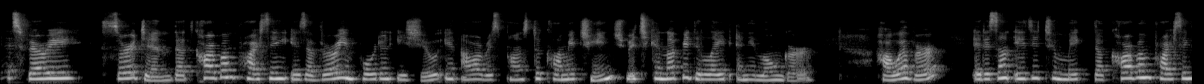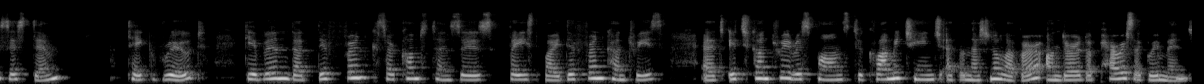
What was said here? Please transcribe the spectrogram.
It's very certain that carbon pricing is a very important issue in our response to climate change, which cannot be delayed any longer. However, it is not easy to make the carbon pricing system take root given the different circumstances faced by different countries as each country responds to climate change at the national level under the Paris Agreement.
